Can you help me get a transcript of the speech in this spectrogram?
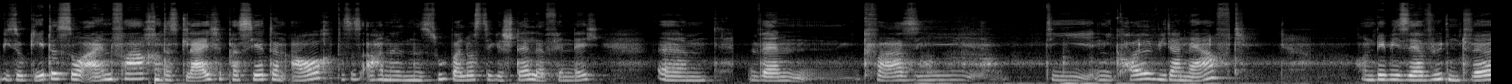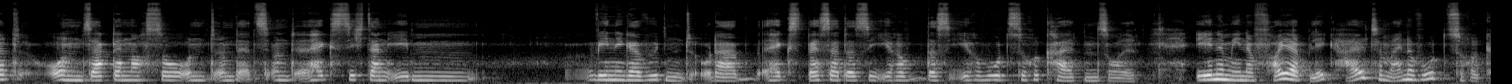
wieso geht es so einfach? Und das Gleiche passiert dann auch, das ist auch eine, eine super lustige Stelle, finde ich, ähm, wenn quasi die Nicole wieder nervt und Bibi sehr wütend wird und sagt dann noch so und, und, und hext sich dann eben weniger wütend oder hext besser, dass sie ihre, dass sie ihre Wut zurückhalten soll. Ene mene Feuerblick, halte meine Wut zurück.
